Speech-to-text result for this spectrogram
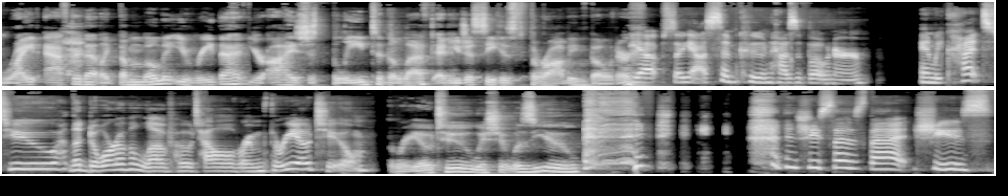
right after that, like the moment you read that, your eyes just bleed to the left and you just see his throbbing boner. Yep. So, yeah, Simkun has a boner. And we cut to the door of a love hotel, room 302. 302, wish it was you. and she says that she's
